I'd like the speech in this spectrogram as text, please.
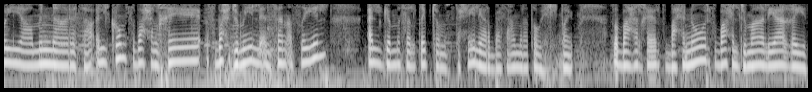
شوية من رسائلكم. صباح الخير. صباح جميل لإنسان أصيل. ألقى مثل طيبته مستحيل. يا رب عمره طويل. طيب. صباح الخير صباح النور صباح الجمال يا غيث.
